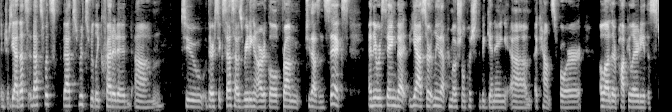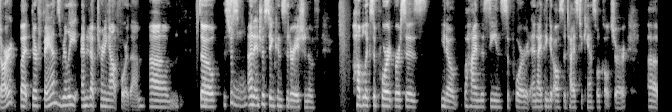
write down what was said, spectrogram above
interesting. yeah that's that's what's that's what's really credited um, to their success i was reading an article from 2006 and they were saying that yeah certainly that promotional push at the beginning um, accounts for a lot of their popularity at the start but their fans really ended up turning out for them um, so it's just Mhm. an interesting consideration of public support versus you know behind the scenes support and i think it also ties to cancel culture of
